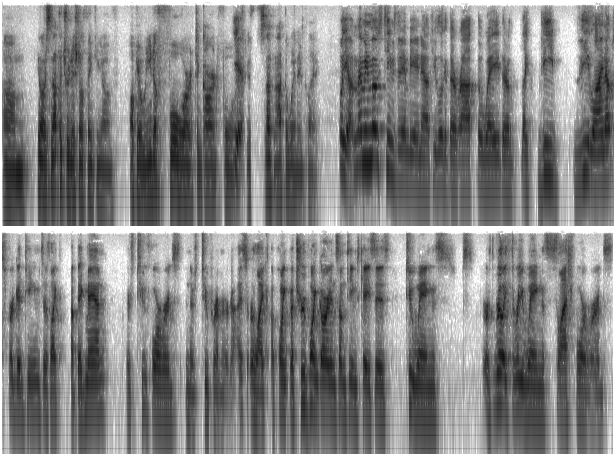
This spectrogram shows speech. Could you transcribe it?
um, you know, it's not the traditional thinking of okay, we need a four to guard four. Yeah. It's not not the way they play. Well, yeah. I mean, most teams in the NBA now, if you look at their ro- the way they're like the the lineups for good teams, there's like a big man, there's two forwards, and there's two perimeter guys, or like a point, a true point guard in some teams' cases, two wings, or really three wings slash forwards,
